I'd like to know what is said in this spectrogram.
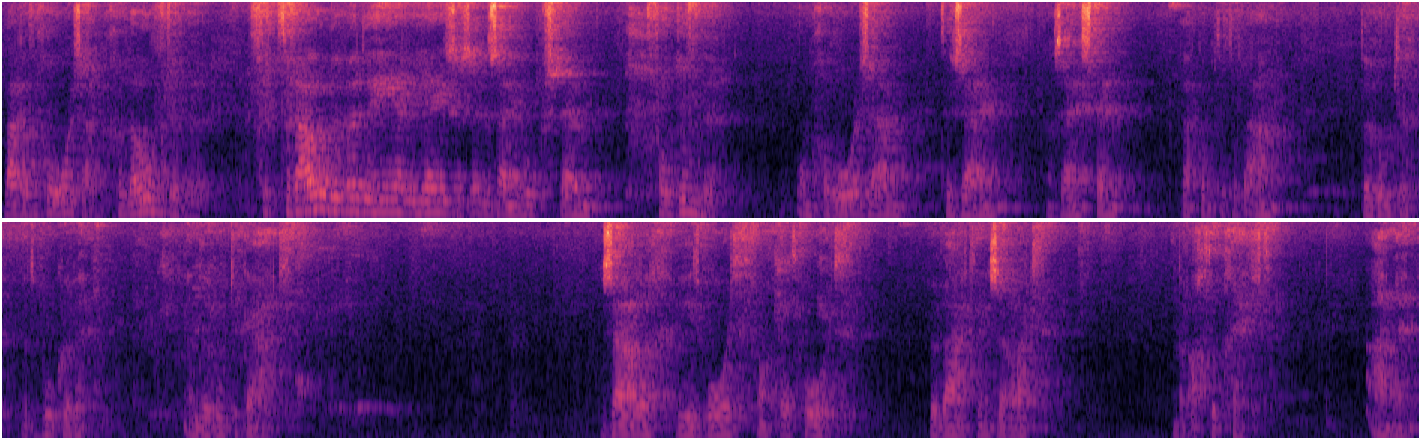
waren we gehoorzaam? Geloofden we? vertrouwden we de Heer Jezus en zijn roepstem voldoende om gehoorzaam te zijn aan zijn stem. Daar komt het op aan. De route, het woekeren en de routekaart. Zalig wie het woord van God hoort, bewaart in zijn hart en er acht op geeft. Amen.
